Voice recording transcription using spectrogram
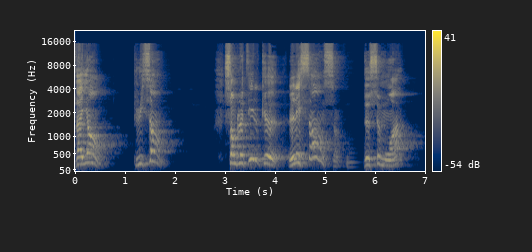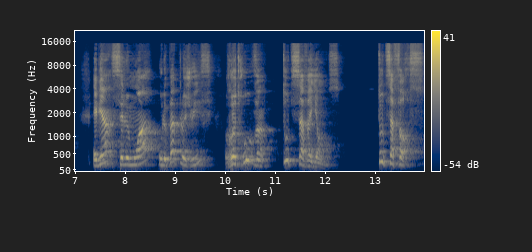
vaillant, puissant. Semble-t-il que l'essence de ce mois, eh bien, c'est le mois où le peuple juif retrouve toute sa vaillance, toute sa force.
